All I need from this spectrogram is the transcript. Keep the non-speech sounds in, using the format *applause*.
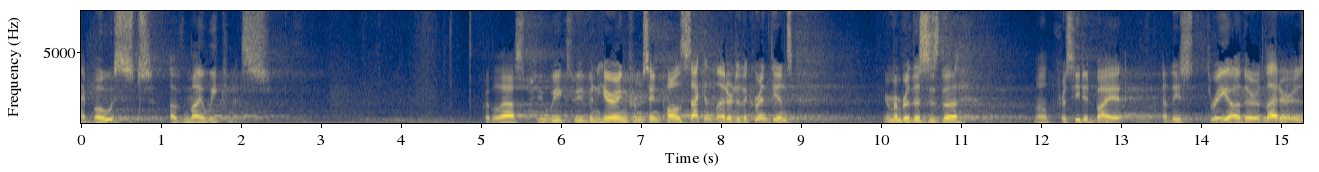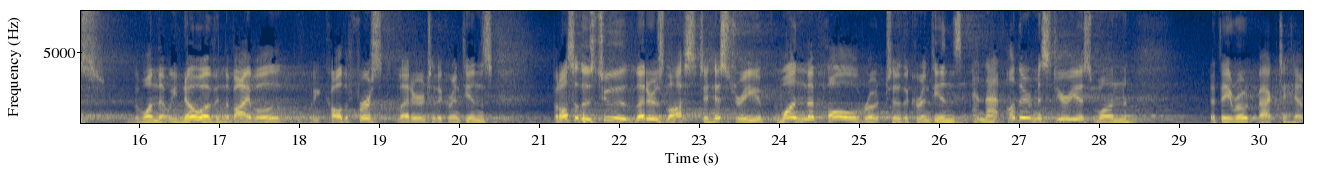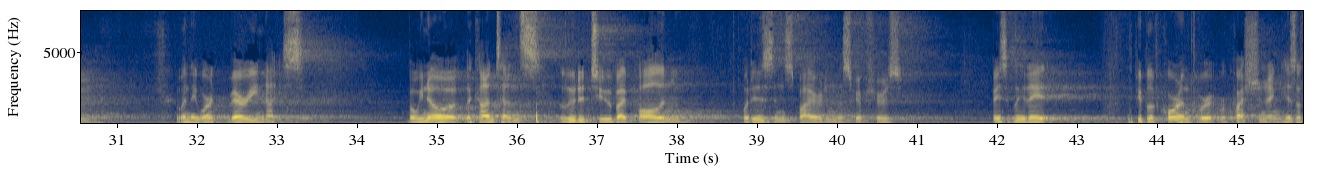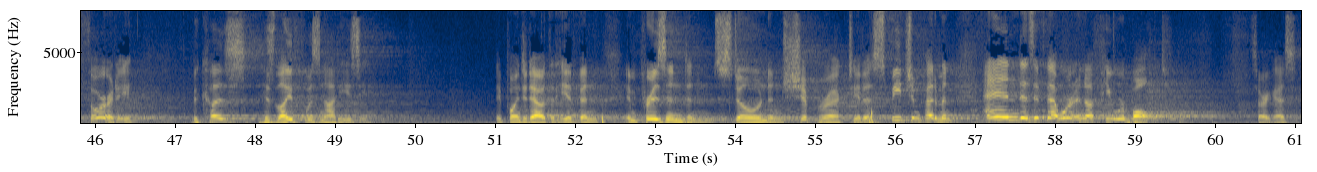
I boast of my weakness. For the last few weeks, we've been hearing from St. Paul's second letter to the Corinthians. You remember, this is the, well, preceded by it, at least three other letters. The one that we know of in the Bible, we call the first letter to the Corinthians, but also those two letters lost to history one that Paul wrote to the Corinthians, and that other mysterious one that they wrote back to him when they weren't very nice. But we know the contents alluded to by Paul in what is inspired in the scriptures. Basically, they, the people of Corinth were, were questioning his authority because his life was not easy. They pointed out that he had been imprisoned and stoned and shipwrecked. He had a speech impediment, and as if that weren't enough, he were bald. Sorry, guys.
